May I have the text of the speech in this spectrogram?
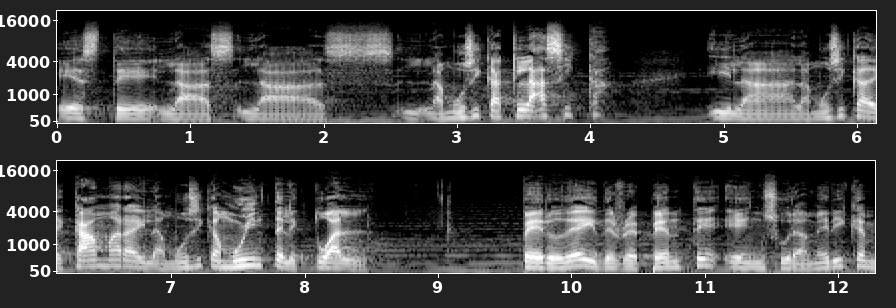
este, las, las, la música clásica y la, la, música de cámara y la música muy intelectual. Pero de ahí, de repente, en Sudamérica em,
